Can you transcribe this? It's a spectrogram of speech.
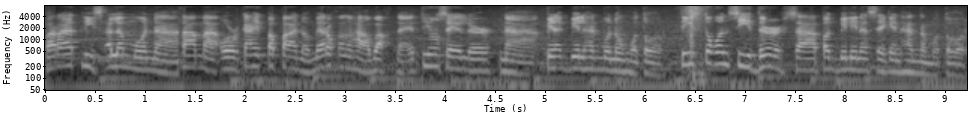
Para at least alam mo na tama or kahit papano, meron kang hawak na ito yung seller na pinagbilhan mo ng motor. Things to consider sa pagbili ng second hand na motor.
